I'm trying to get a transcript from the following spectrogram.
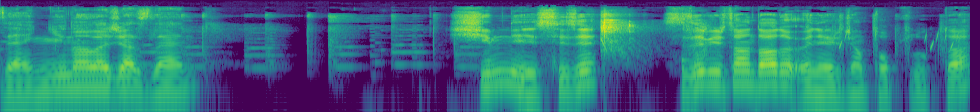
Zengin olacağız lan. Şimdi size size bir tane daha da önereceğim toplulukta.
